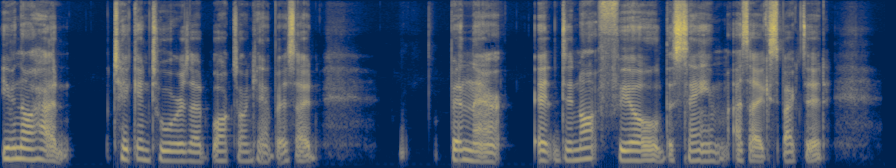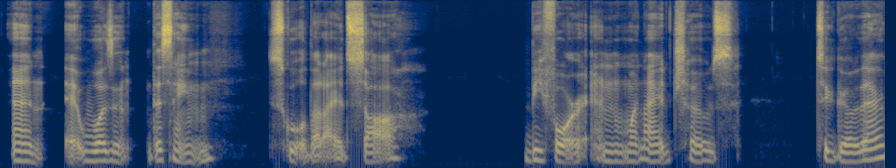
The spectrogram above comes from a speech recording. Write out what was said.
even though I had taken tours, I'd walked on campus, I'd been there, it did not feel the same as I expected. And it wasn't the same school that I had saw before and when I had chose to go there,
